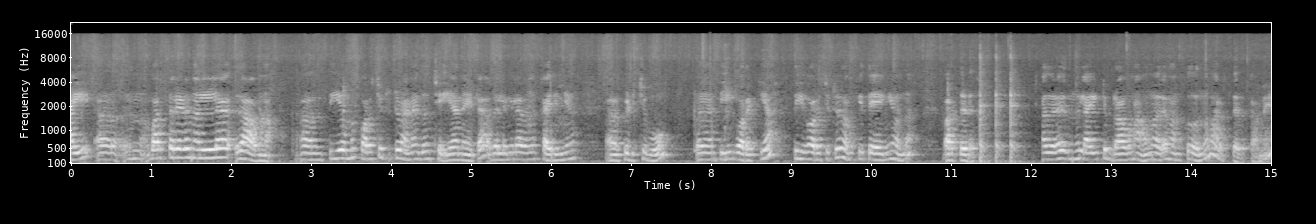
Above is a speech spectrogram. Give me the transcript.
ആയി വറുത്തരയുടെ നല്ല ഇതാവണം. തീ ഒന്ന് കുറച്ചിട്ടിട്ട് വേണം ഇത് ചെയ്യാനായിട്ട്. അതല്ലെങ്കിൽ അത് കരിഞ്ഞ് പിടിച്ചു പോവും. തീ കുറയ്ക്കുക. തീ കുറച്ചിട്ട് നമുക്ക് ഈ തേങ്ങ ഒന്ന് വറുത്തെടുക്കാം. അതുവരെ ഒന്ന് ലൈറ്റ് ബ്രൗൺ ആവുന്ന വരെ നമുക്ക് ഒന്ന് വറുത്തെടുക്കാമേ.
